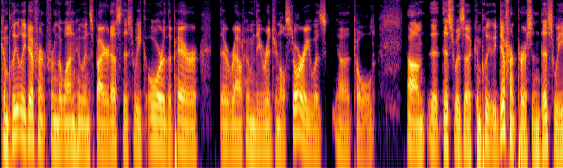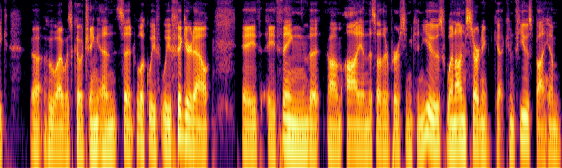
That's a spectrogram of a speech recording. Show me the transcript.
completely different from the one who inspired us this week or the pair around whom the original story was uh, told. Um, th- this was a completely different person this week uh, who I was coaching and said, look, we've, we figured out a, a thing thing that um, I and this other person can use when I'm starting to get confused by him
